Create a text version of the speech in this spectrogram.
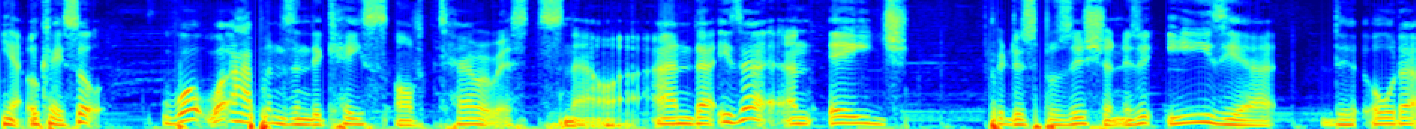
Yeah, okay, so what what happens in the case of terrorists now? And uh, is there an age predisposition? Is it easier the older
